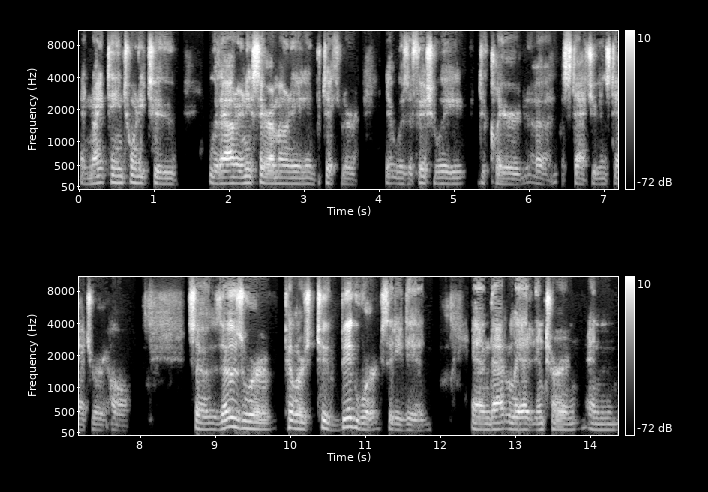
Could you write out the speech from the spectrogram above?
in 1922, without any ceremony in particular, it was officially declared uh, a statue in Statuary Hall. So those were Pillars' two big works that he did, and that led in turn in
